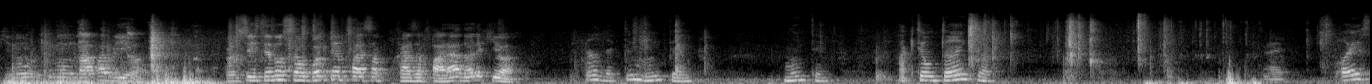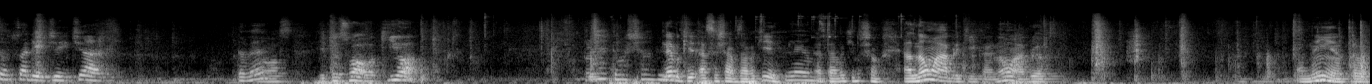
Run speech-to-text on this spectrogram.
Que não, que não dá pra abrir, ó. Pra vocês terem noção, quanto tempo faz essa casa parada, olha aqui, ó. Não, deve ter muito tempo. Muito tempo. Aqui tem um tanque, ó. Vem. Olha essa parede aí, Thiago. Tá vendo? Nossa. E pessoal, aqui, ó. Ah, tem uma chave. Lembra que essa chave tava aqui? Lembro. Ela tava aqui no chão. Ela não abre aqui, cara. Não abre, ó. Ela nem entra, ó.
